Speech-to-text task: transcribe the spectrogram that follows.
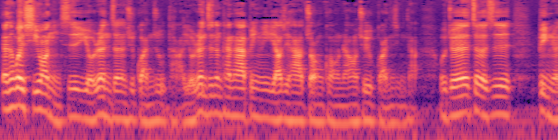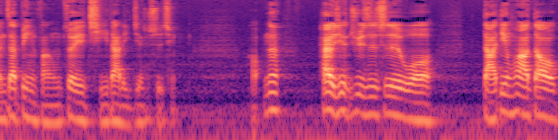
但是会希望你是有认真的去关注他，有认真的看他的病历，了解他的状况，然后去关心他。我觉得这个是病人在病房最期待的一件事情。好，那还有一件趣事是我打电话到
